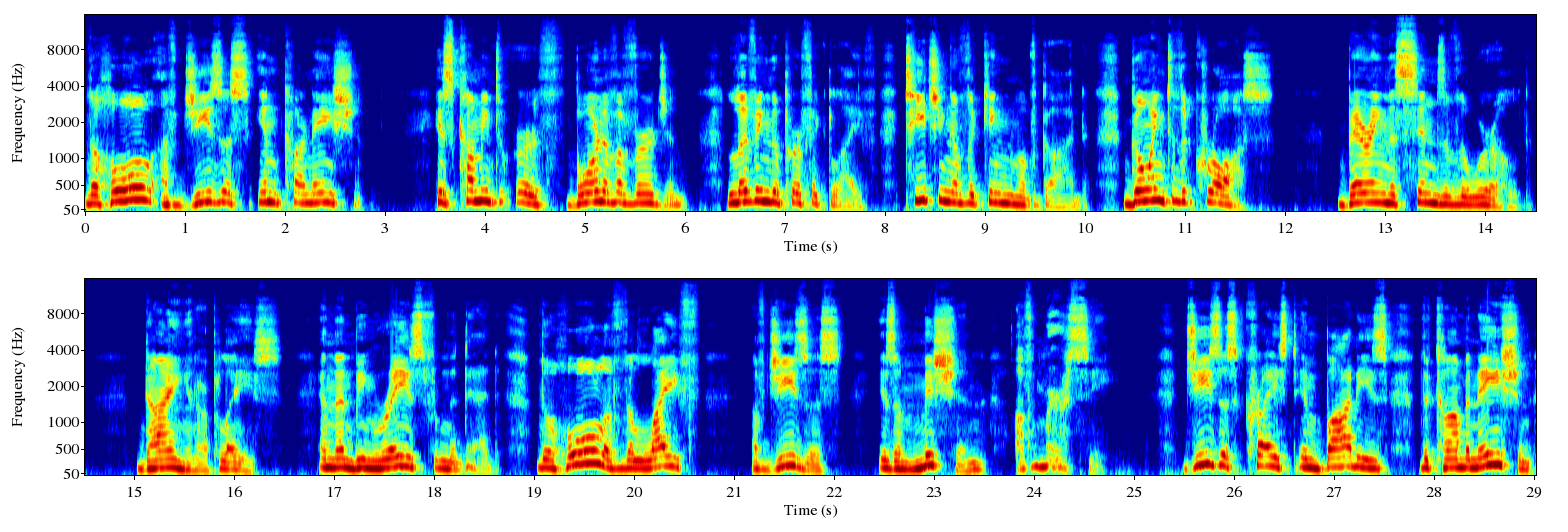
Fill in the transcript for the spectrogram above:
The whole of Jesus' incarnation, his coming to earth, born of a virgin, living the perfect life, teaching of the kingdom of God, going to the cross, bearing the sins of the world, dying in our place, and then being raised from the dead. The whole of the life of Jesus is a mission of mercy. Jesus Christ embodies the combination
